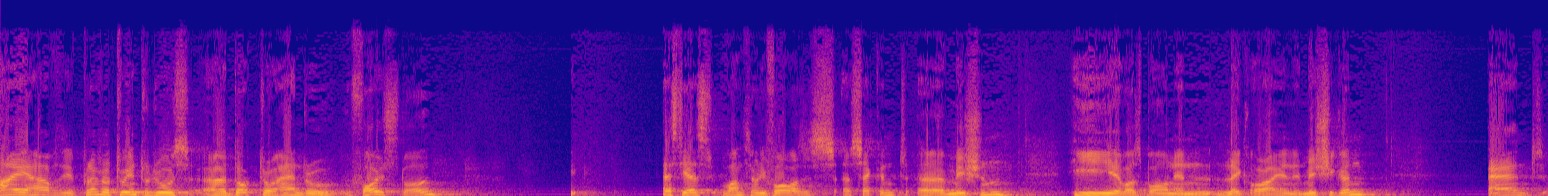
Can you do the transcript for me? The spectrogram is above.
I have the pleasure to introduce uh, Dr. Andrew Feustel. STS 134 was his uh, second uh, mission. He was born in Lake Orion in Michigan. And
